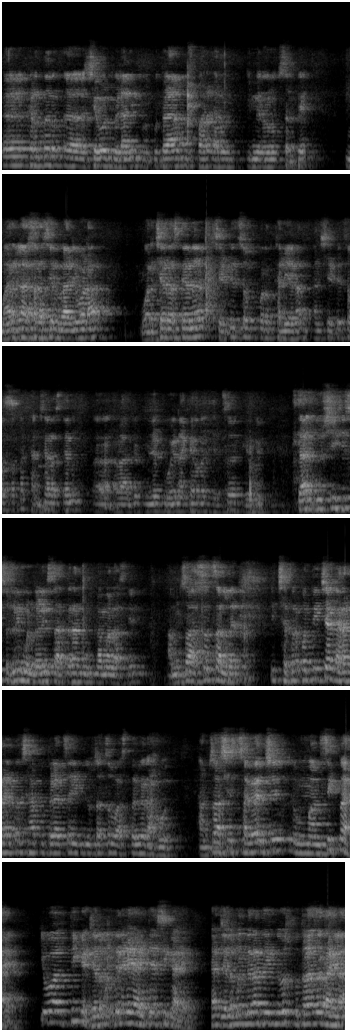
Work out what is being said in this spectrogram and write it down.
खर तर शेवट होईल आणि पुतळा पुष्पहार घालून मिरवणूक सरते मार्ग असा असेल राजवाडा वरच्या रस्त्यानं शेटे चौक परत खाली येणार आणि शेटे चौकाचा खालच्या रस्त्यानं राज म्हणजे पोहे नाक्यावर ह्याचं हे होईल. त्याच दिवशी ही सगळी मंडळी साताऱ्यात मुक्कामाला असतील. आमचं असंच चाललंय की छत्रपतीच्या घराण्यातच ह्या पुतळ्याचं एक दिवसाचं वास्तव्य राहावं. आमचं अशी सगळ्यांची मानसिकता आहे. किंवा ठीक आहे जलमंदिर हे ऐतिहासिक आहे. ह्या जलमंदिरात एक दिवस पुतळा जर राहिला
